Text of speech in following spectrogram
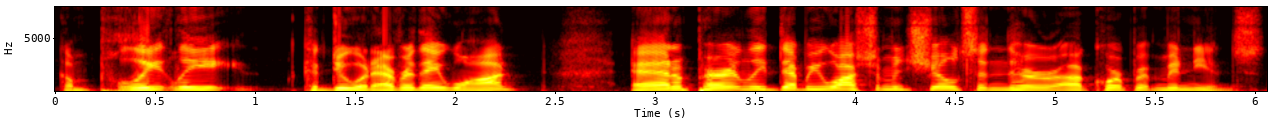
completely can do whatever they want, and apparently Debbie Wasserman Schultz and her uh, corporate minions.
